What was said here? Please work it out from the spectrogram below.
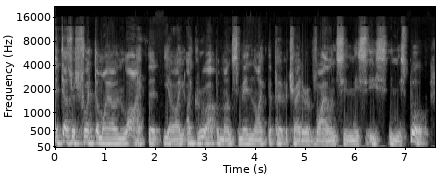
it does reflect on my own life that you know I, I grew up amongst men like the perpetrator of violence in this is in this book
